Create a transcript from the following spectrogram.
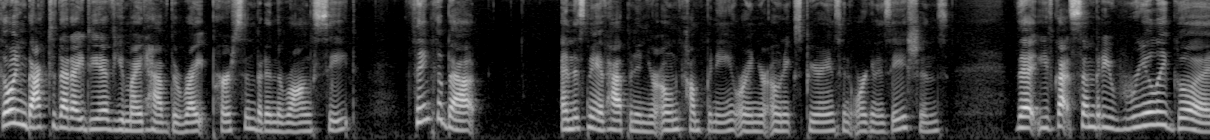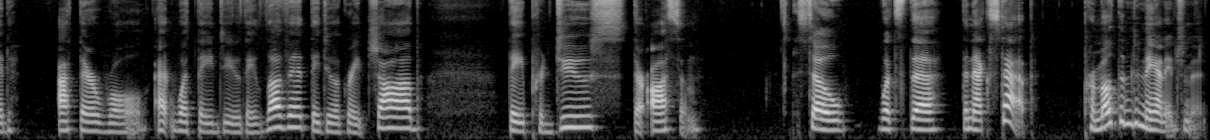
Going back to that idea of you might have the right person but in the wrong seat, think about, and this may have happened in your own company or in your own experience in organizations, that you've got somebody really good at their role, at what they do. They love it, they do a great job, they produce, they're awesome. So, what's the, the next step? Promote them to management.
